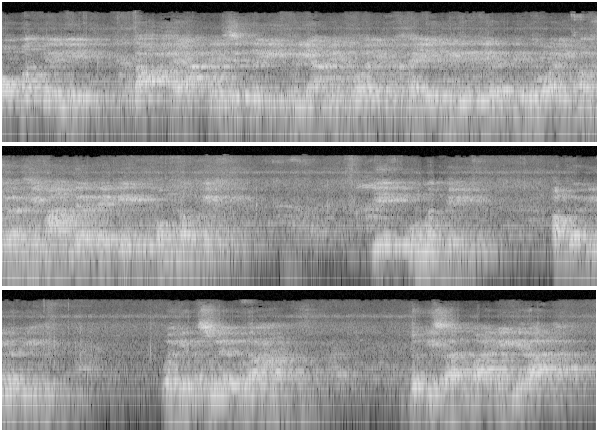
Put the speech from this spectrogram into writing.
उम्मत के लिए हयात ज़िंदगी दुनिया में दुआई, खैर ही देते रहते दुआई, मफरत ही मांगते रहते उम्मत के लिए ये उम्मत के लिए। अब वही नबी, वही रसूल खुदा, जो इस रात बारहवीं की रात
